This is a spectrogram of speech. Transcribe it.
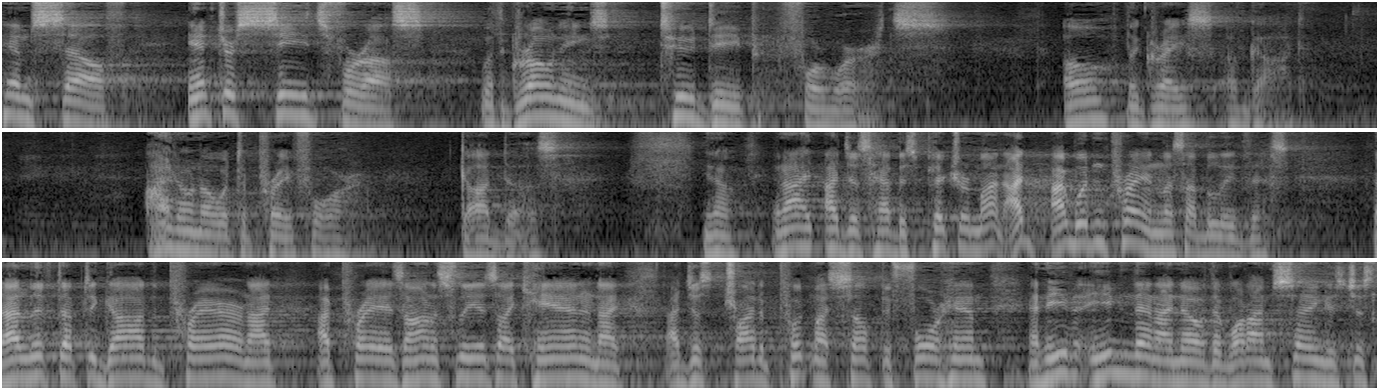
Himself intercedes for us with groanings too deep for words. Oh, the grace of God. I don't know what to pray for. God does. You know, and I, I just have this picture in mind. I, I wouldn't pray unless I believe this. I lift up to God the prayer and I, I pray as honestly as I can and I, I just try to put myself before Him. And even, even then, I know that what I'm saying is just,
